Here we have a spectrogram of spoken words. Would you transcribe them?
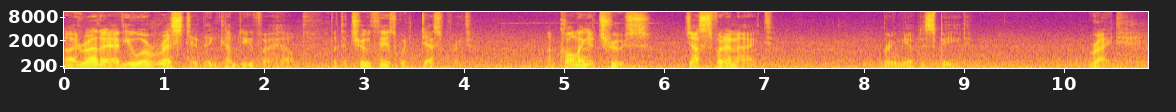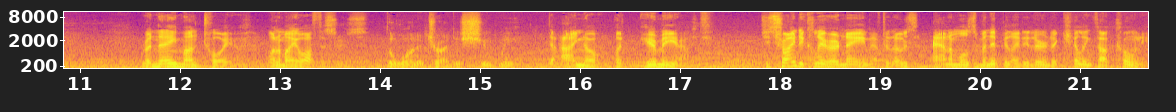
I'd rather have you arrested than come to you for help. But the truth is, we're desperate. I'm calling a truce. Just for tonight. Bring me up to speed. Right. Renee Montoya, one of my officers. The one who tried to shoot me. I know, but hear me out. She's trying to clear her name after those animals manipulated her into killing Falcone.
